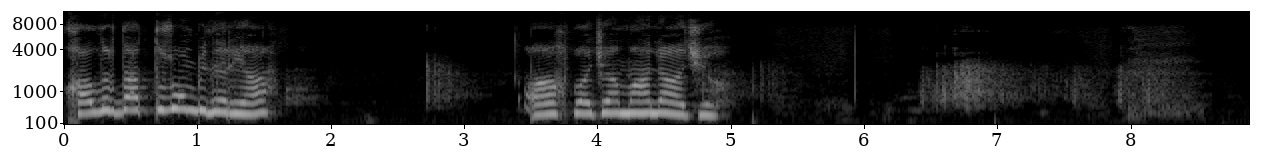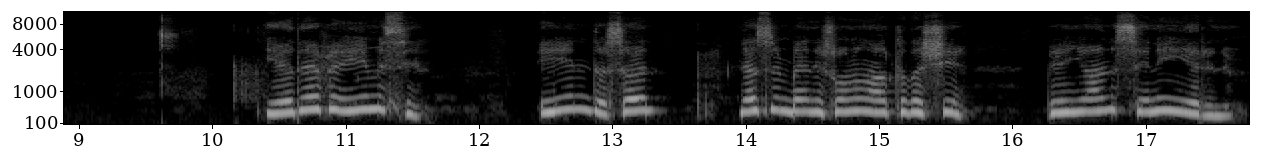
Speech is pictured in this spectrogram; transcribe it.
Kaldırdı attı zombileri ya. Ah bacağım hala acıyor. YDF iyi misin? İyiyim de sen nesin ben İso'nun arkadaşı? Ben yani senin yerinim.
